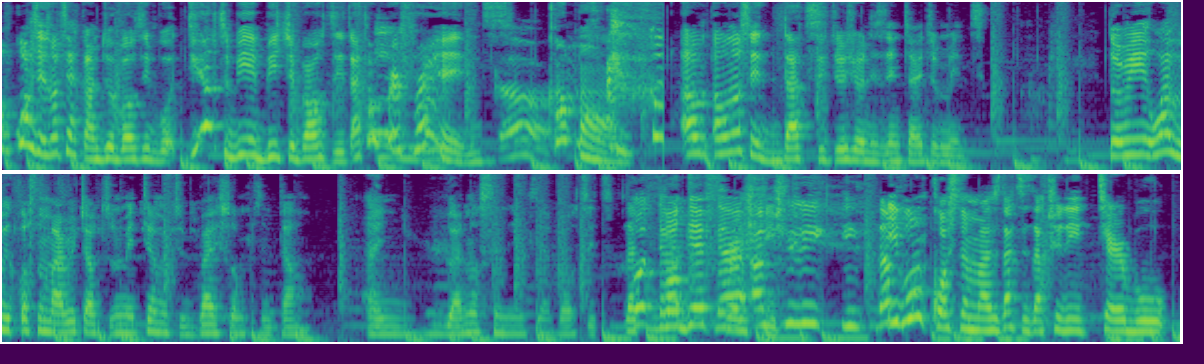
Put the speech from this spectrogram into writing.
Of course, there's nothing I can do about it, but do you have to be a bitch about it? I thought we're friends. God. Come on. I, I will not say that situation is entitlement. Okay. Tori, why will customer reach out to me, tell me to buy something down, and you are not saying anything about it? Like, But there- forget there friendship. Actually, that, Even customers, that is actually terrible um,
